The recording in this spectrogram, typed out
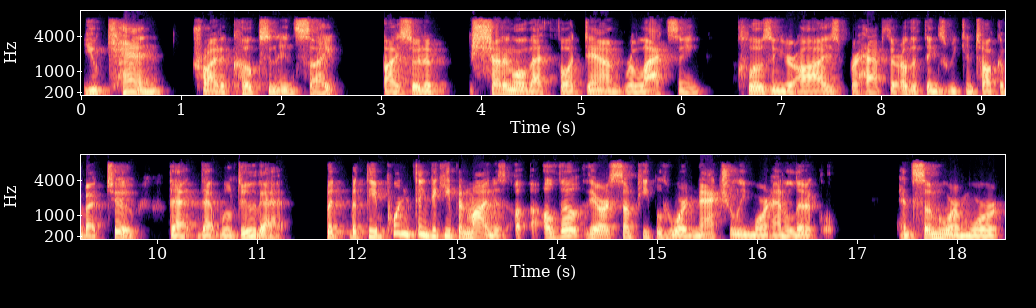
You can try to coax an insight by sort of shutting all that thought down, relaxing, closing your eyes, perhaps. There are other things we can talk about too that, that will do that. But, but the important thing to keep in mind is uh, although there are some people who are naturally more analytical and some who are more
